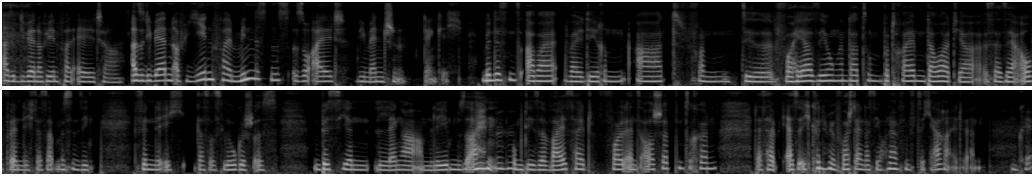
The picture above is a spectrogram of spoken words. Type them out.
Also die werden auf jeden Fall älter. Also die werden auf jeden Fall mindestens so alt wie Menschen, denke ich. Mindestens aber, weil deren Art von diese Vorhersehungen da zum Betreiben dauert ja, ist ja sehr aufwendig. Deshalb müssen sie, finde ich, dass es logisch ist, ein bisschen länger am Leben sein, Mhm. um diese Weisheit vollends ausschöpfen zu können. Deshalb, also ich könnte mir vorstellen, dass sie 150 Jahre alt werden. Okay.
